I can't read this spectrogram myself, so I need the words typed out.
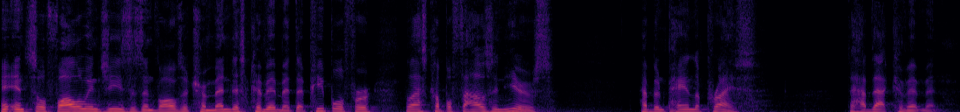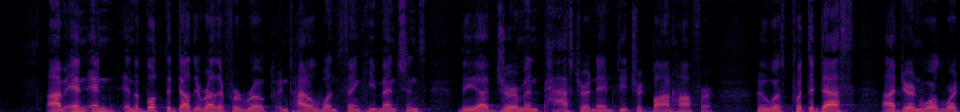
And, and so following Jesus involves a tremendous commitment that people for the last couple thousand years have been paying the price to have that commitment. Um, in, in, in, the book that Dudley Rutherford wrote entitled One Thing, he mentions the uh, German pastor named Dietrich Bonhoeffer, who was put to death uh, during World War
